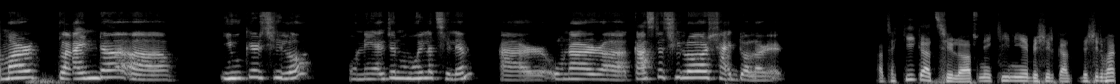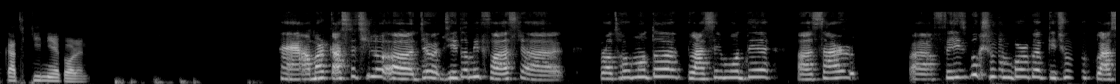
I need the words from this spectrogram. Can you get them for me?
আমার ক্লায়েন্টটা ইউকের ছিল। উনি একজন মহিলা ছিলেন আর ওনার কাজটা ছিল ষাট ডলারের আচ্ছা কি কাজ ছিল? আপনি কি নিয়ে বেশির কাজ বেশিরভাগ কাজ কি নিয়ে করেন? হ্যাঁ আমার কাজটা ছিল যেহেতু আমি ফার্স্ট প্রথমত ক্লাসের মধ্যে স্যার ফেসবুক সম্পর্কে কিছু ক্লাস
